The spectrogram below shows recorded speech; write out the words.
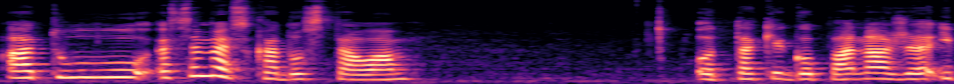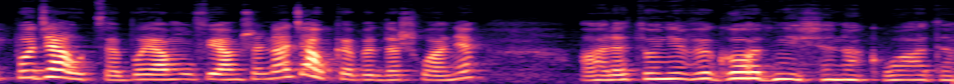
a tu SMS-ka dostałam od takiego pana, że i po działce, bo ja mówiłam, że na działkę będę szła, nie? Ale to niewygodnie się nakłada.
